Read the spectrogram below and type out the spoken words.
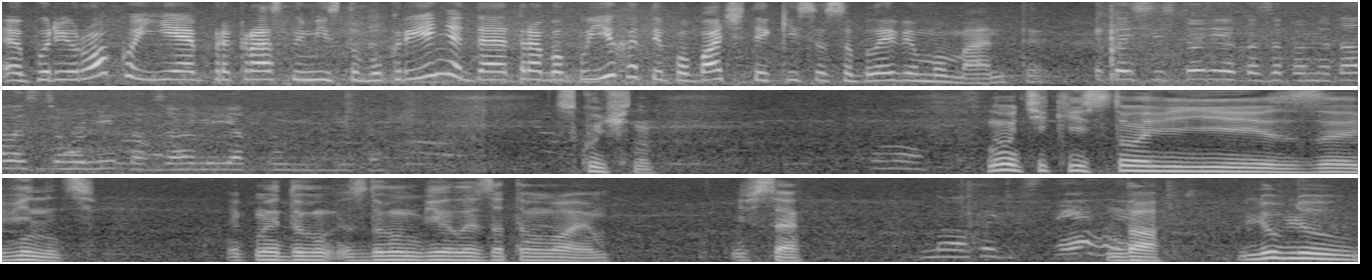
е, порі року є прекрасне місто в Україні, де треба поїхати, побачити якісь особливі моменти. Якась історія, яка запам'яталась цього літа, взагалі як провів літо? Скучно. Ну, тільки історії з Вінниці. Як ми з другом бігли за трамваєм. І все. Ну, а хоч встигли? Да. Люблю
